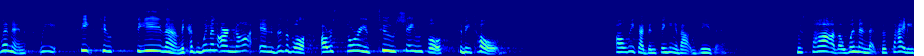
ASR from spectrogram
women. We seek to see them because women are not invisible. Our story is too shameful to be told. All week, I've been thinking about Jesus, who saw the women that society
